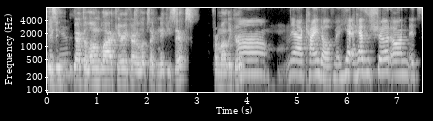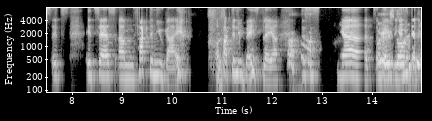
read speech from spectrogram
Is he got the long black hair? He kind of looks like Nikki Sixx from Motley Crue. Uh, yeah, kind of. He has a shirt on. It's it's it says um, "fuck the new guy" or "fuck the new bass player." This is yeah, it's amazing. Okay,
